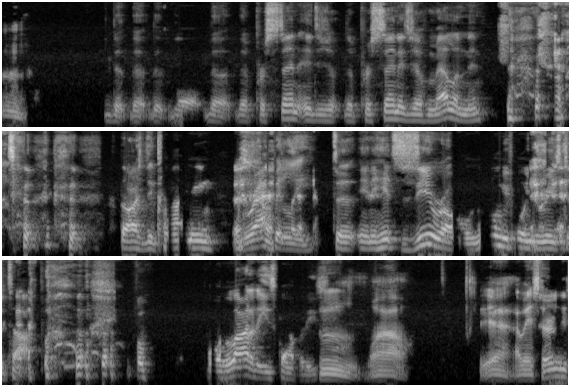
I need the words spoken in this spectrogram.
mm. the, the, the, the, the, the percentage the percentage of melanin starts declining rapidly to and it hits zero long before you reach the top for, for, a lot of these companies. Mm, wow. Yeah, I mean, certainly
